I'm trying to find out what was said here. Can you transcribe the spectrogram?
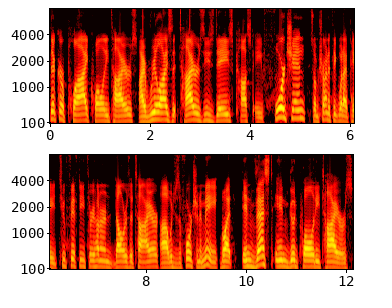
thicker ply quality tires. I realize that tires these days cost a fortune. So I'm trying to think what I paid, $250, $300 a tire, uh, which is a fortune to me. But invest in good quality tires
